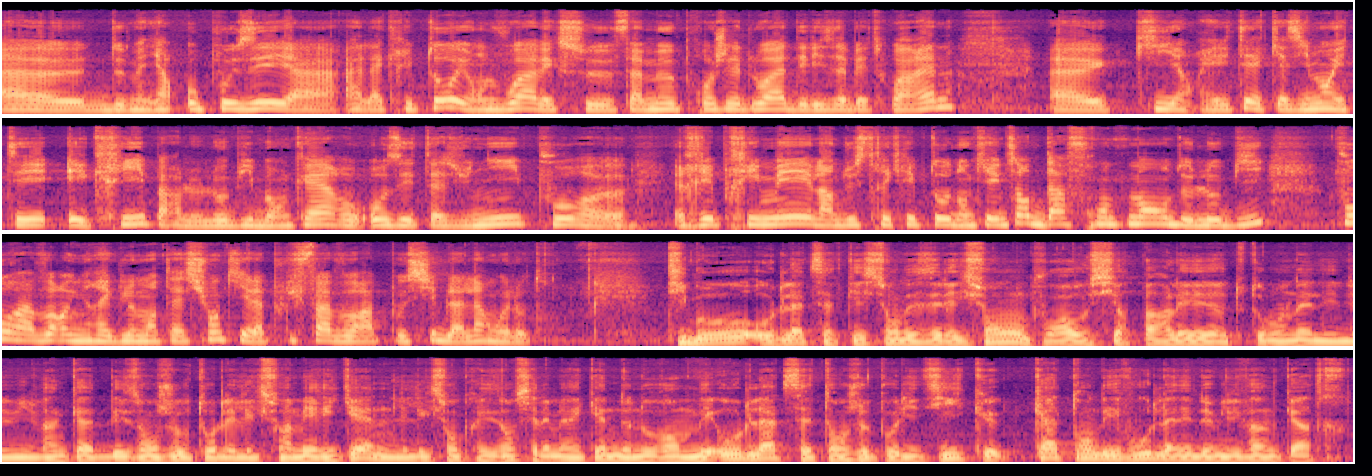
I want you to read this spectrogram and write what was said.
euh, de manière opposée à, à, la crypto. Et on le voit avec ce fameux projet de loi d'Elizabeth Warren, euh, qui en réalité a quasiment été écrit par le lobby bancaire aux États-Unis pour euh, réprimer l'industrie crypto. Donc il y a une sorte d'affrontement de lobby pour avoir une réglementation qui est la plus favorable possible à l'un ou à l'autre. Thibault, au-delà de cette question des élections, on pourra aussi reparler tout au long de l'année 2024 des enjeux autour de l'élection américaine, l'élection présidentielle américaine de novembre. Mais au-delà de cet enjeu politique, qu'attendez-vous de l'année 2024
